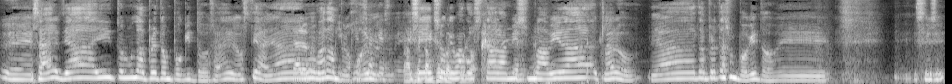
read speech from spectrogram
Eh, ¿Sabes? Ya ahí todo el mundo aprieta un poquito, ¿sabes? Hostia, ya Claro, no me matan, pero joder, que es- ese Aprieta un exo que ha culo. costado la misma vida, claro, ya te apretas un poquito. Y... Sí, sí.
